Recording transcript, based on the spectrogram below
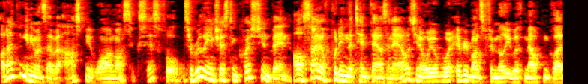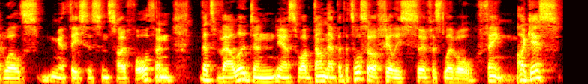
I don't think anyone's ever asked me why am I successful. It's a really interesting question, Ben. I'll say I've put in the ten thousand hours. You know, we everyone's familiar with Malcolm Gladwell's you know, thesis and so forth, and that's valid. And you know, so I've done that, but that's also a fairly surface level thing. I guess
